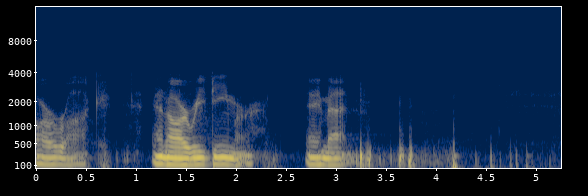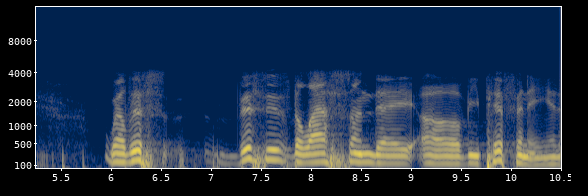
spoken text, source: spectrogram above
our rock, and our Redeemer. Amen. Well, this this is the last Sunday of Epiphany, and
